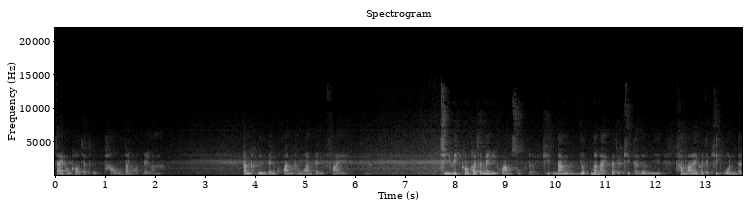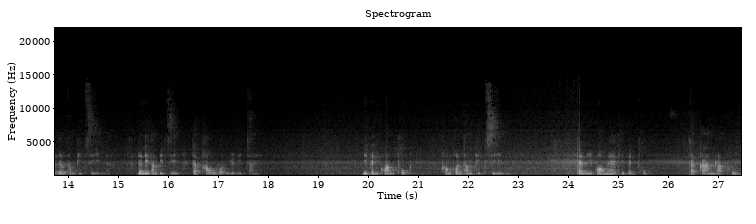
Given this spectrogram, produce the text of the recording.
ใจของเขาจะถูกเผาตลอดเวลา กลางคืนเป็นควันกลางวันเป็นไฟ ชีวิตของเขาจะไม่มีความสุขเลย คิดนั่งหยุดเมื่อไหร่ก็จะคิดแต่เรื่องนี้ทำอะไรก็จะคิดวนแต่เรื่องทำผิดศีลเรื่องที่ทำผิดศีลจะเผารนอยู่ในใจ นี่เป็นความทุกข์ของคนทำผิดศีลแต่มีพ่อแม่ที่เป็นทุกข์ จากการรักลูก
